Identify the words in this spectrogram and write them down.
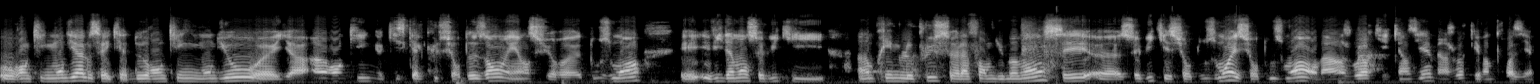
au ranking mondial. Vous savez qu'il y a deux rankings mondiaux. Il y a un ranking qui se calcule sur deux ans et un sur 12 mois. Et évidemment, celui qui imprime le plus la forme du moment, c'est celui qui est sur 12 mois. Et sur 12 mois, on a un joueur qui est 15e et un joueur qui est 23e.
